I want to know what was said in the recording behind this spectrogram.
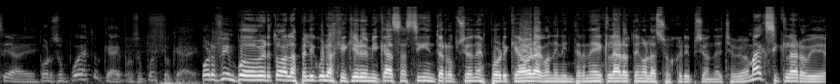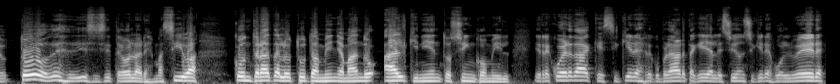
Sí, ahí. Por supuesto que hay, por supuesto que hay. Por fin puedo ver todas las películas que quiero en mi casa sin interrupciones porque ahora con el internet, claro, tengo la suscripción de HBO Max y Claro Video. Todo desde 17 dólares masiva. Contrátalo tú también llamando al 505.000. Y recuerda que si quieres recuperarte aquella lesión, si quieres volver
